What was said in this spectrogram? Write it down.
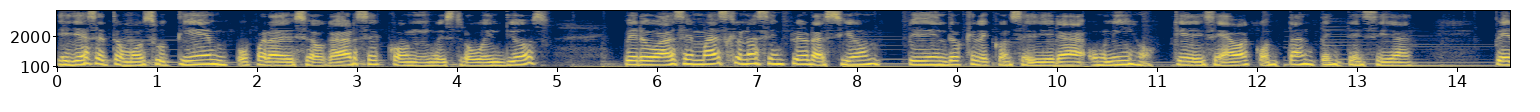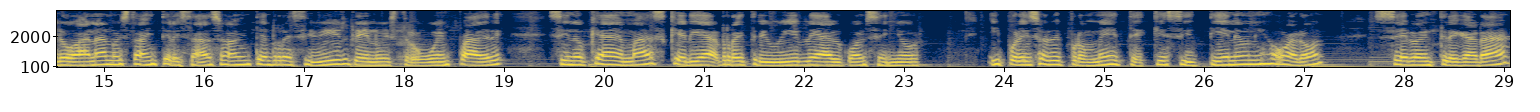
Ella se tomó su tiempo para desahogarse con nuestro buen Dios, pero hace más que una simple oración pidiendo que le concediera un hijo que deseaba con tanta intensidad pero Ana no estaba interesada solamente en recibir de nuestro buen Padre, sino que además quería retribuirle algo al Señor. Y por eso le promete que si tiene un hijo varón, se lo entregará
